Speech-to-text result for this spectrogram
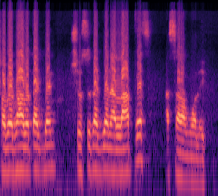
সবাই ভালো থাকবেন, সুস্থ থাকবেন। আল্লাহ হাফেজ। আসসালামু আলাইকুম।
